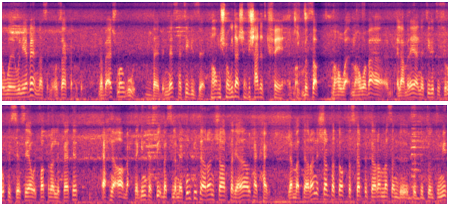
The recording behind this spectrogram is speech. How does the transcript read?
و... واليابان مثلا اوزاكا أو كده ما بقاش موجود طيب الناس هتيجي إزاي ما هو مش موجود عشان مفيش عدد كفايه أكيد بالظبط ما هو ما هو بقى العملية نتيجه الظروف السياسيه والفترة اللي فاتت إحنا آه محتاجين تسويق بس لما يكون في طيران شارتر يعني أنا أقول لحضرتك حاجة لما الطيران الشارتر تقف تذكره الطيران مثلا ب ب- ب 300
